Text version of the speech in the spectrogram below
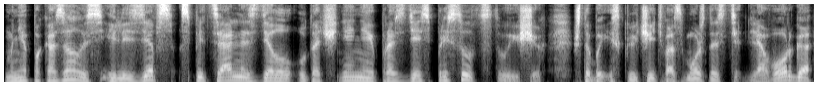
Мне показалось, или Зевс специально сделал уточнение про здесь присутствующих, чтобы исключить возможность для Ворга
